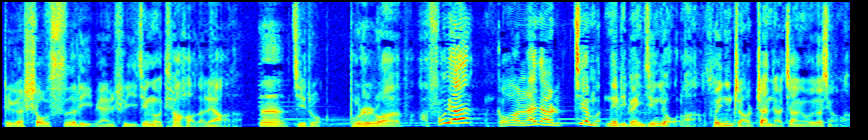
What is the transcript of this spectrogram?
这个寿司里边是已经有调好的料的，嗯记住，不是说啊服务员给我来点芥末，那里边已经有了，所以你只要蘸点酱油就行了，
